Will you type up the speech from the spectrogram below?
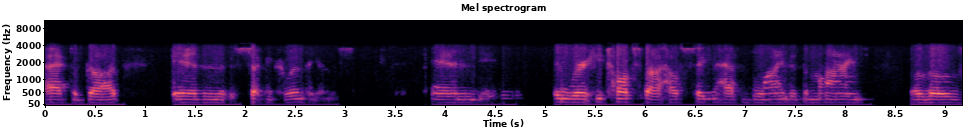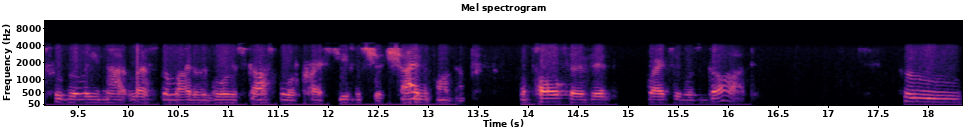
act of God in Second Corinthians. And in where he talks about how Satan hath blinded the minds of those who believe not, lest the light of the glorious gospel of Christ Jesus should shine upon them. But Paul says it, writes it was God who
